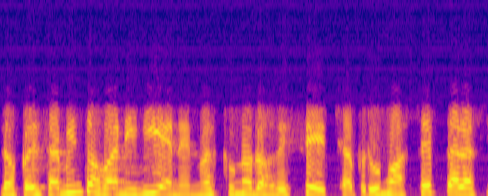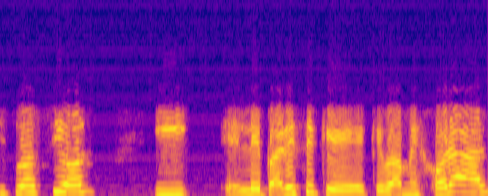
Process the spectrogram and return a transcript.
los pensamientos van y vienen, no es que uno los desecha, pero uno acepta la situación y eh, le parece que, que va a mejorar,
